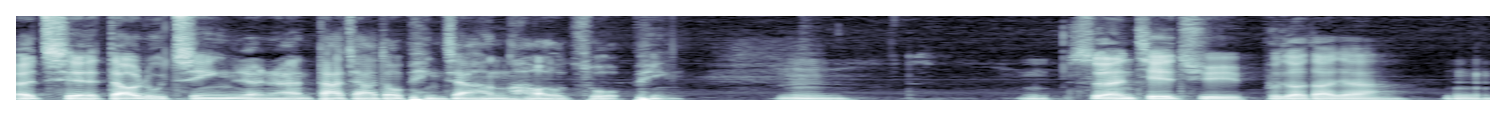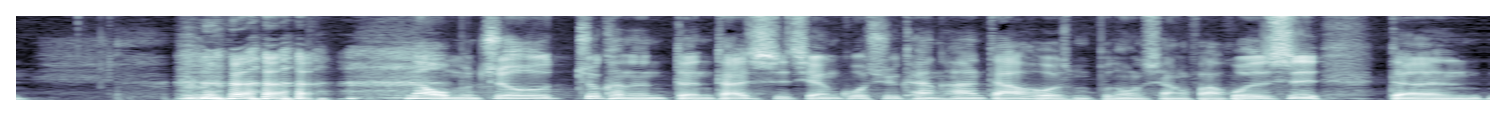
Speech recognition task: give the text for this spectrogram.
而且到如今仍然大家都评价很好的作品。嗯嗯，虽然结局不知道大家嗯。嗯、那我们就就可能等待时间过去，看看大家会有什么不同的想法，或者是等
